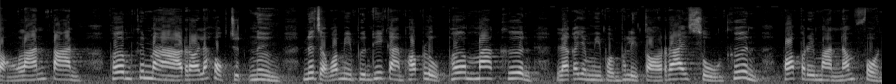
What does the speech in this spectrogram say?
12 ล้านตัน เพิ่มขึ้นมาร้อยละ 6.1 เนื่องจากว่ามีพื้นที่การเพาะปลูกเพิ่มมากขึ้น แล้วก็ยังมีผลผลิตต่อไร่สูงขึ้น เพราะปริมาณน้ำฝน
